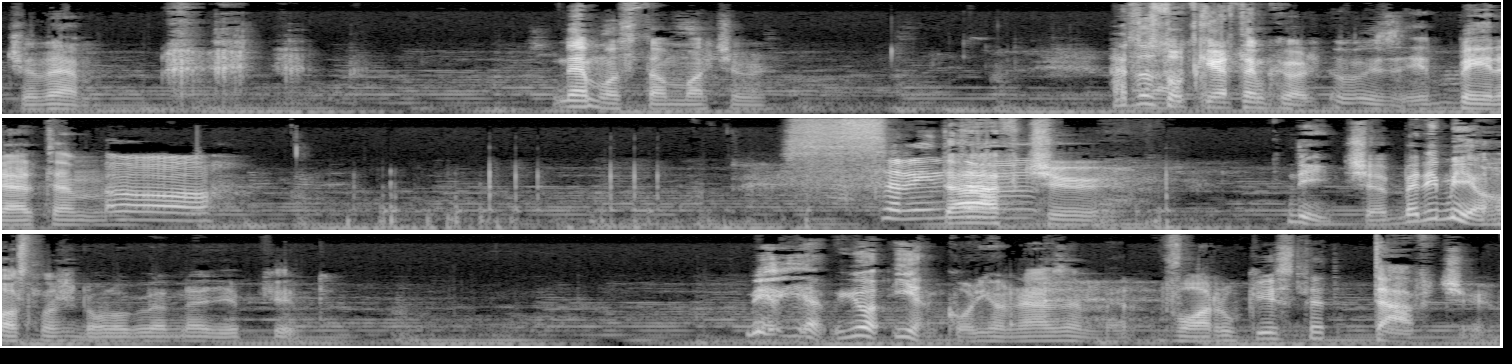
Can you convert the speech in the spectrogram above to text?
Csövem. Nem hoztam ma. Hát azt ott kértem kör... izé, Béreltem. Oh. Szerintem... Távcső. Nincs Pedig milyen hasznos dolog lenne egyébként. Mi, ilyen, jó, ilyenkor jön rá az ember. Varrókészlet, távcső.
